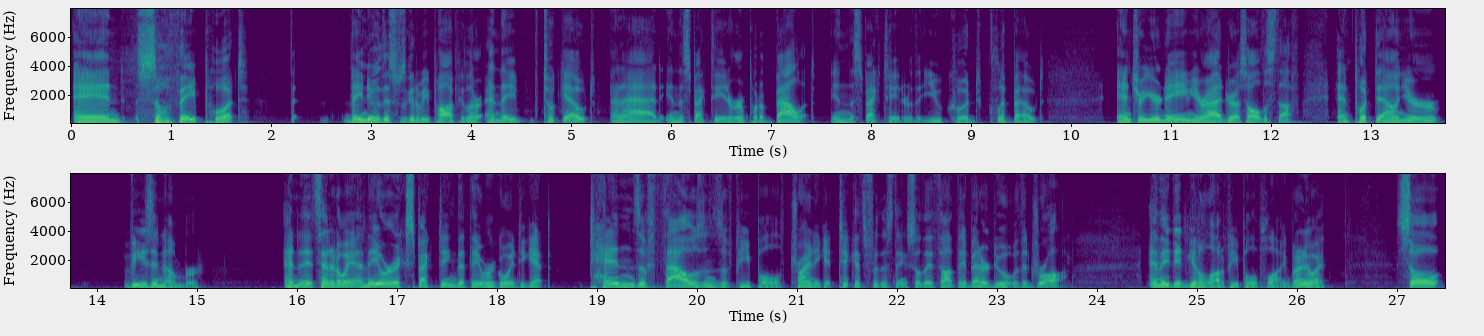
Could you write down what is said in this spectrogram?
and so they put. They knew this was going to be popular, and they took out an ad in the Spectator and put a ballot in the Spectator that you could clip out, enter your name, your address, all the stuff, and put down your visa number, and they sent it away. And they were expecting that they were going to get tens of thousands of people trying to get tickets for this thing, so they thought they better do it with a draw. And they did get a lot of people applying. But anyway, so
